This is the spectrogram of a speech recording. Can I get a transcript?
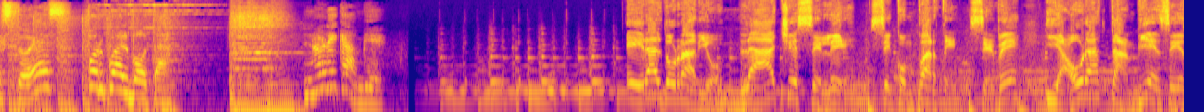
Esto es Por cuál vota. No le cambie. Heraldo Radio, la H se lee, se comparte, se ve y ahora también se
